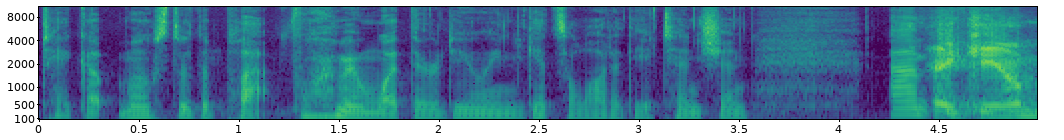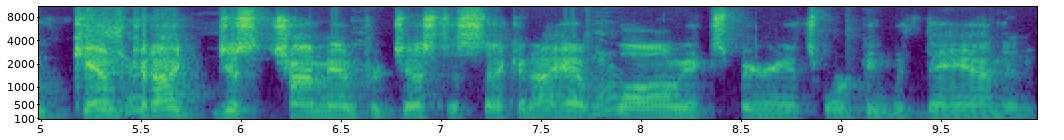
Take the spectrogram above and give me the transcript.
take up most of the platform and what they're doing gets a lot of the attention. Um, hey, Kim, Kim, sure. could I just chime in for just a second? I have yeah. long experience working with Dan and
